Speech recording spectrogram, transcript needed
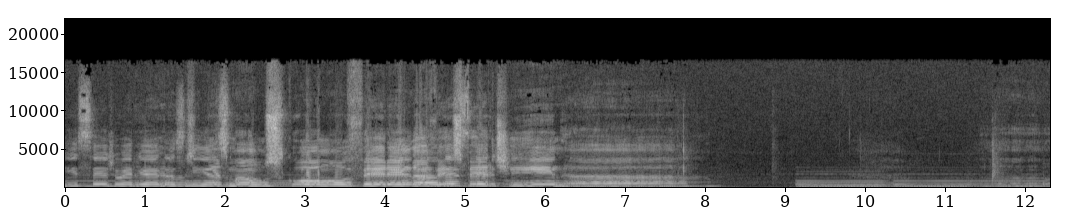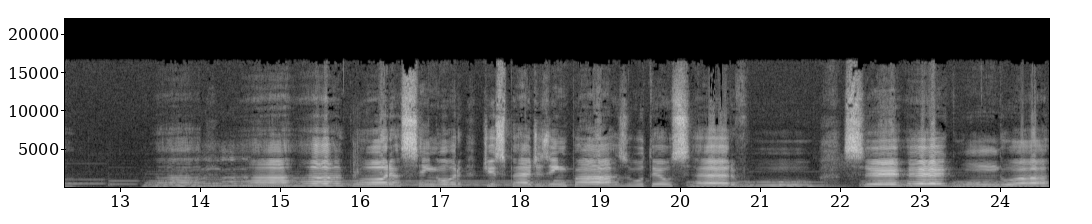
E sejam erguidas minhas mãos como oferenda vespertina. Agora, Senhor, despedes em paz o teu servo, segundo a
